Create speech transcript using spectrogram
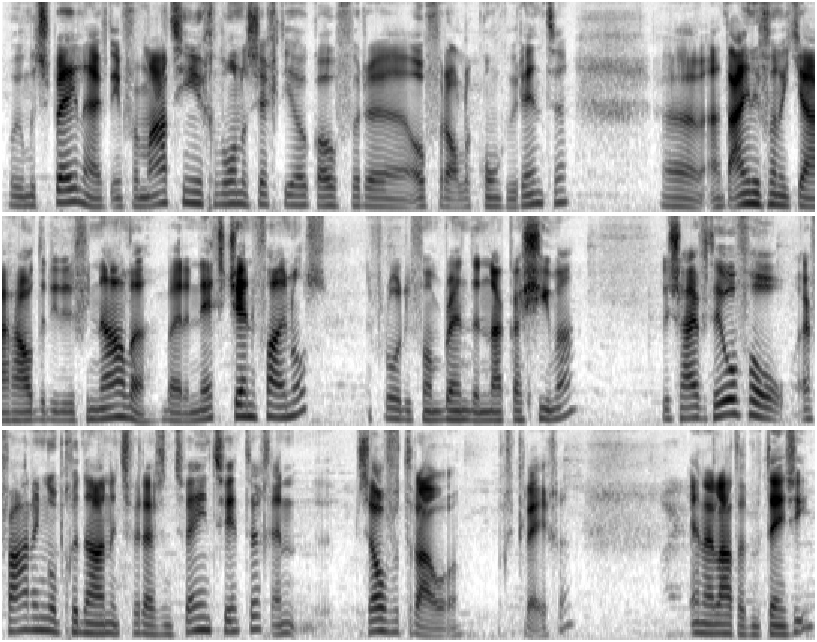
hoe je moet spelen. Hij heeft informatie ingewonnen, zegt hij ook, over, eh, over alle concurrenten. Eh, aan het einde van het jaar haalde hij de finale bij de Next Gen Finals. Hij van Brandon Nakashima. Dus hij heeft heel veel ervaring opgedaan in 2022 en zelfvertrouwen gekregen. En hij laat het meteen zien.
